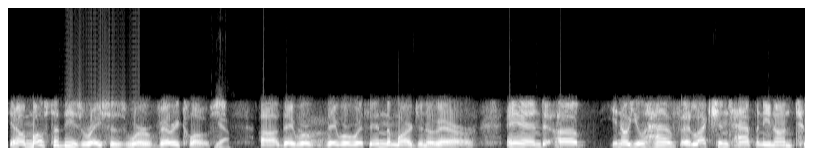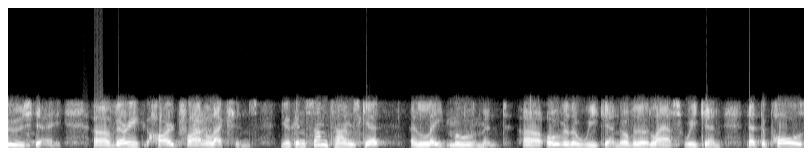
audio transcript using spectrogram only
You know, most of these races were very close. Yeah. Uh, they were they were within the margin of error, and uh, you know you have elections happening on Tuesday, uh, very hard fought elections. You can sometimes get a late movement uh, over the weekend, over the last weekend, that the polls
